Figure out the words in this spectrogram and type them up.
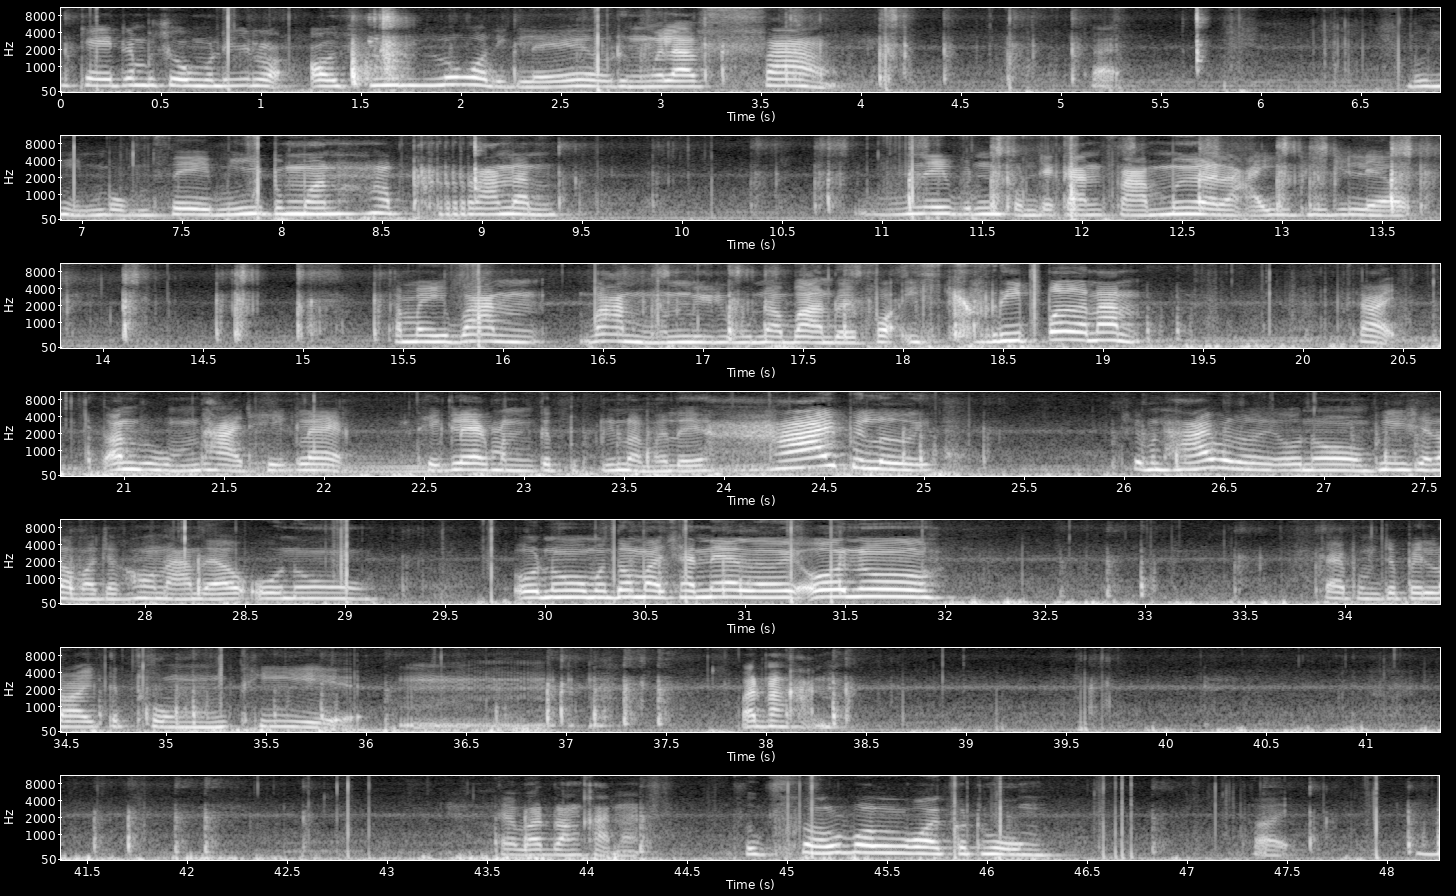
โอเคท่านผู้ชมวันนี้เราเอาชีวิตรอดอีกแล้ว ถึงเวลาสร้างใช่ดูหินผมเซมีประมาณห้าพันอันนี่เป็นผลจากการฟาร์มเมื่อหลาย EP ที่แล้วทำไมบ้านบ้านมันมีรูหน้าบ้านด้วยเพราะอีครีปเปอร์นั่นใช่ตอนผมถ่ายเทคแรก เทคแรกมันกระตุกนิดหน่อยมาเลยหายไปเลยใช่มันหายไปเลยโอโนพี่ฉันออกมาจากห้องน้ำแล้วโอโน อโนมันต้องมาชั้นแน่เลย โอโนแต่ผมจะไปลอยกระทงที่วัดบางขัน แต่วัดบางขันอะสุกเสาบนลอยกระทงใช่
